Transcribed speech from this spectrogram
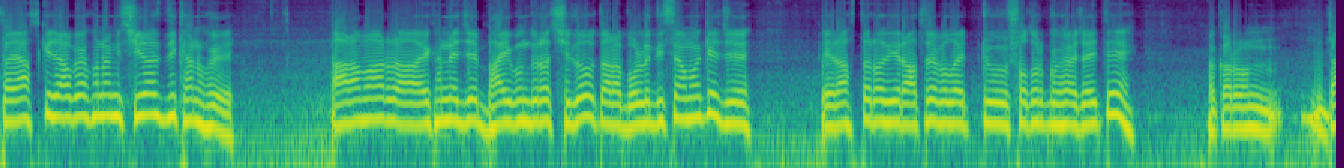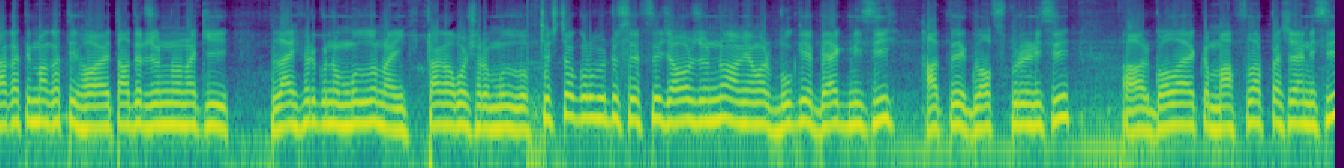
তাই আজকে যাব এখন আমি সিরাজদি খান হয়ে। আর আমার এখানে যে ভাই বন্ধুরা ছিল, তারা বলে দিছে আমাকে যে, এই রাস্তাটা দিয়ে রাত্রেবেলা একটু সতর্ক হয়ে যাইতে, কারণ ডাকাতি মাকাতি হয়, তাদের জন্য নাকি লাইফের কোনো মূল্য নাই টাকা পয়সার মূল্য। চেষ্টা করব একটু সেফলি যাওয়ার জন্য। আমি আমার বুকে ব্যাগ নিছি, হাতে গ্লাভস পরে নিছি, আর গলায় একটা মাফলার পেঁচায় নিছি।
